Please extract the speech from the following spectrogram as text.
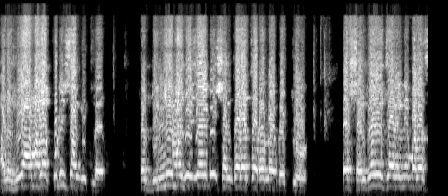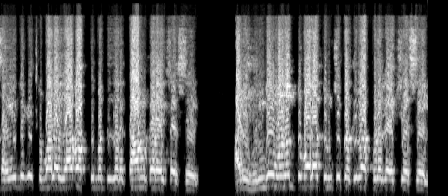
आणि हे आम्हाला कुणी सांगितलं? तर दिल्लीमध्ये जेव्हा मी शंकराचार्यांना भेटलो त्या शंकराचार्यांनी मला सांगितलं की तुम्हाला या बाबतीमध्ये जर काम करायचं असेल आणि हिंदू म्हणून तुम्हाला तुमची प्रतिभा पुढे जायची असेल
